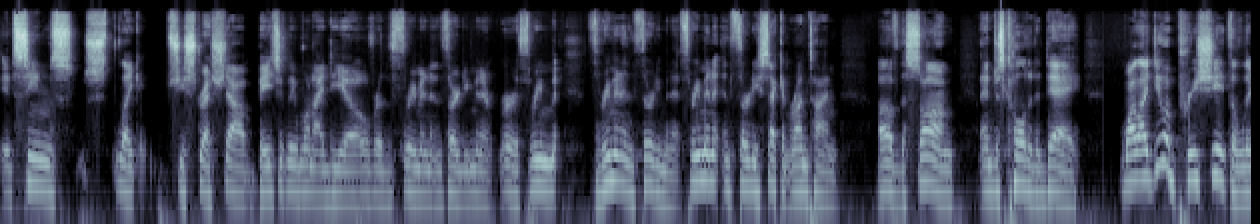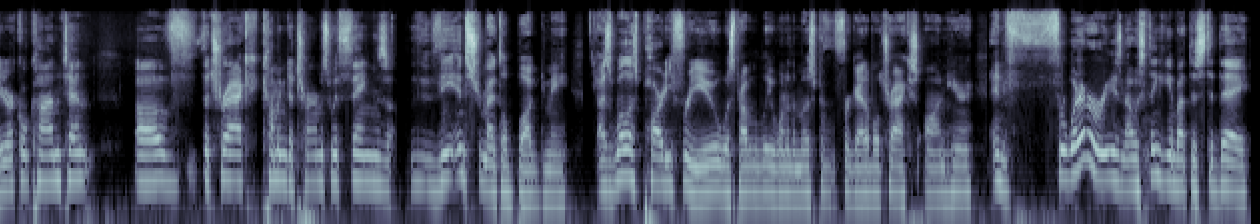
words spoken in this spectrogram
it seems like she stretched out basically one idea over the three minute and thirty minute or three three minute and thirty minute three minute and thirty second runtime of the song and just called it a day. While I do appreciate the lyrical content of the track coming to terms with things, the instrumental bugged me. As well as Party for You was probably one of the most forgettable tracks on here. And for whatever reason, I was thinking about this today,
